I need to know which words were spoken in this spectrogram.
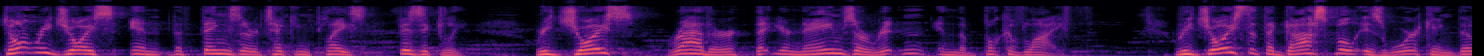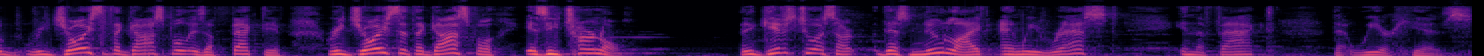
Don't rejoice in the things that are taking place physically. Rejoice rather that your names are written in the book of life. Rejoice that the gospel is working. Rejoice that the gospel is effective. Rejoice that the gospel is eternal. That it gives to us our, this new life, and we rest in the fact that we are His.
